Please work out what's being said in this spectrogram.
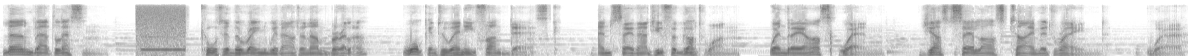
Learn that lesson. Caught in the rain without an umbrella? Walk into any front desk. And say that you forgot one. When they ask when, just say last time it rained. Where?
